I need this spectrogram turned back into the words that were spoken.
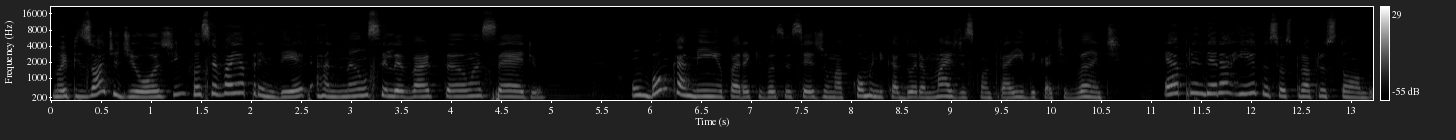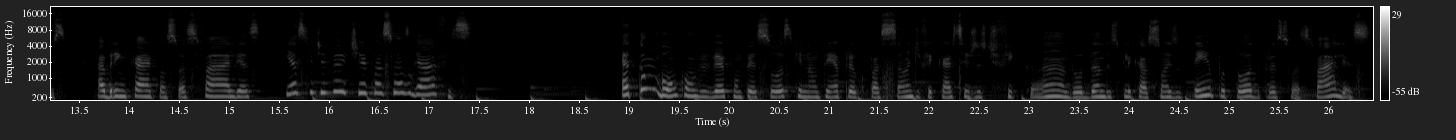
No episódio de hoje, você vai aprender a não se levar tão a sério. Um bom caminho para que você seja uma comunicadora mais descontraída e cativante é aprender a rir dos seus próprios tombos, a brincar com suas falhas e a se divertir com as suas gafes. É tão bom conviver com pessoas que não têm a preocupação de ficar se justificando ou dando explicações o tempo todo para suas falhas.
